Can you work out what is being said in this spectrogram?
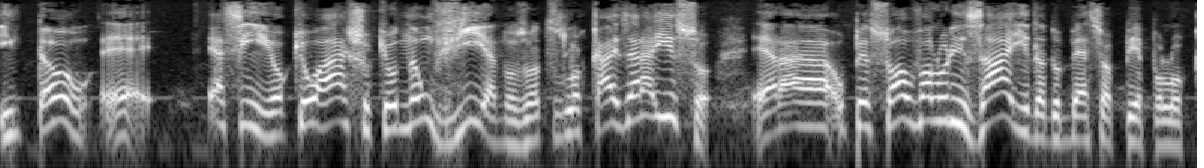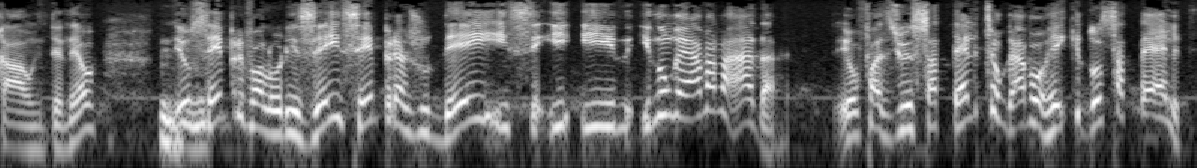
Então, é, é assim, o que eu acho que eu não via nos outros locais era isso. Era o pessoal valorizar a ida do BSOP pro local, entendeu? Uhum. Eu sempre valorizei, sempre ajudei e, e, e, não ganhava nada. Eu fazia os satélites, eu ganhava o reiki do satélite.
